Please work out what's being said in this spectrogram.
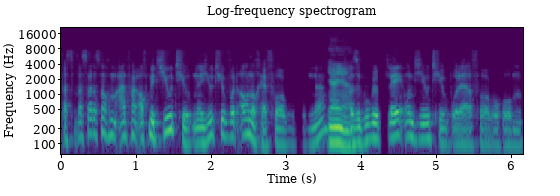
was, was war das noch am Anfang? Auch mit YouTube. Ne? YouTube wurde auch noch hervorgehoben. Ne? Ja, ja. Also Google Play und YouTube wurde hervorgehoben.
